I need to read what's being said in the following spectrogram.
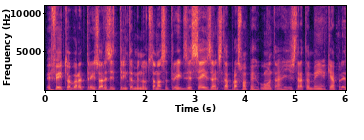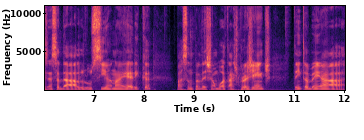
Perfeito. Agora 3 horas e 30 minutos da nossa 316. Antes da próxima pergunta, registrar também aqui a presença da Luciana Érica, passando para deixar uma boa tarde para gente. Tem também a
